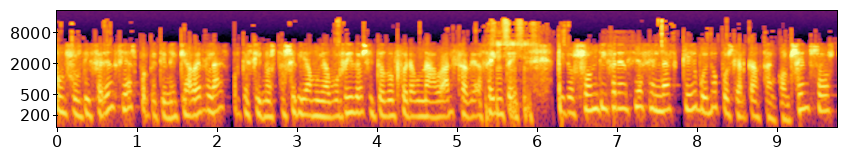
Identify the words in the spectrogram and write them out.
con sus diferencias, porque tiene que haberlas, porque si no esto sería muy aburrido si todo fuera una balsa de aceite, pero son diferencias en las que, bueno, pues se alcanzan consensos.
